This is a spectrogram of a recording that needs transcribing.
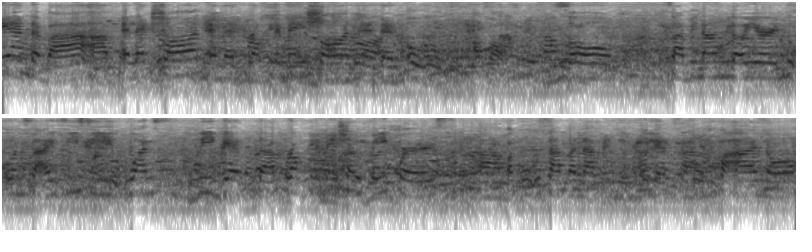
yan, diba? Um, election, and then proclamation, and then oath. Ako. So, sabi ng lawyer doon sa ICC, once we get the proclamation papers, uh, pag-uusapan namin ulit kung paano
